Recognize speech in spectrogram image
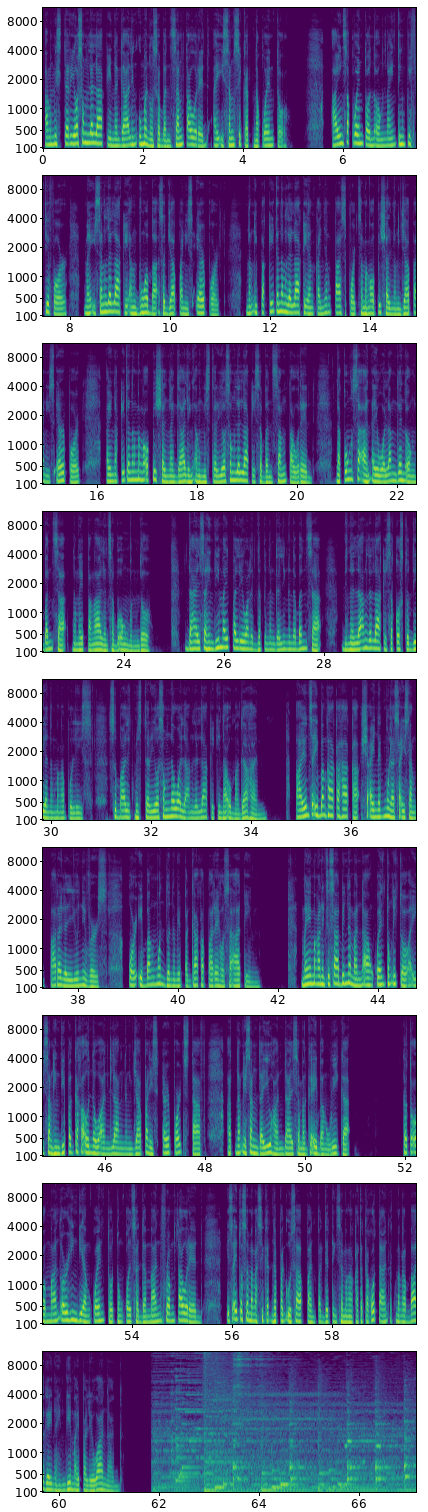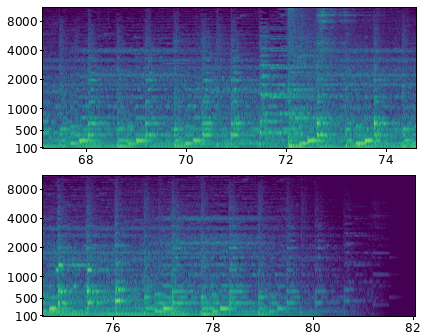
Ang misteryosong lalaki na galing umano sa bansang Taured ay isang sikat na kwento. Ayon sa kwento noong 1954, may isang lalaki ang bumaba sa Japanese airport. Nang ipakita ng lalaki ang kanyang passport sa mga opisyal ng Japanese airport, ay nakita ng mga opisyal na galing ang misteryosong lalaki sa bansang Taured, na kung saan ay walang ganoong bansa na may pangalan sa buong mundo. Dahil sa hindi may paliwanag na pinanggalingan na bansa, dinala ang lalaki sa kustodiya ng mga pulis, subalit misteryosong nawala ang lalaki kinaumagahan. Ayon sa ibang haka-haka, siya ay nagmula sa isang parallel universe or ibang mundo na may pagkakapareho sa atin. May mga nagsasabi naman na ang kwentong ito ay isang hindi pagkakaunawaan lang ng Japanese airport staff at ng isang dayuhan dahil sa magkaibang wika. Totoo man or hindi ang kwento tungkol sa The Man from Taured, isa ito sa mga sikat na pag-usapan pagdating sa mga katatakutan at mga bagay na hindi maipaliwanag.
